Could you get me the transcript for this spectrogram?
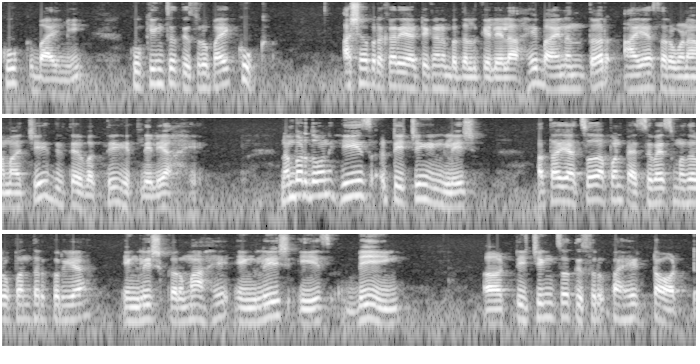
cook by me कुकिंगचं तिसरं आहे कुक अशा प्रकारे या ठिकाणी बदल केलेला आहे. बायनंतर आया सर्वनामाची द्वितीय व्यक्ती घेतलेली आहे. नंबर दोन ही इज टीचिंग इंग्लिश आता याचं आपण पॅसिवाईजमध्ये रूपांतर करूया. इंग्लिश कर्म आहे. इंग्लिश इज बिईंग टीचिंगचं तिसरं रूप आहे टॉट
